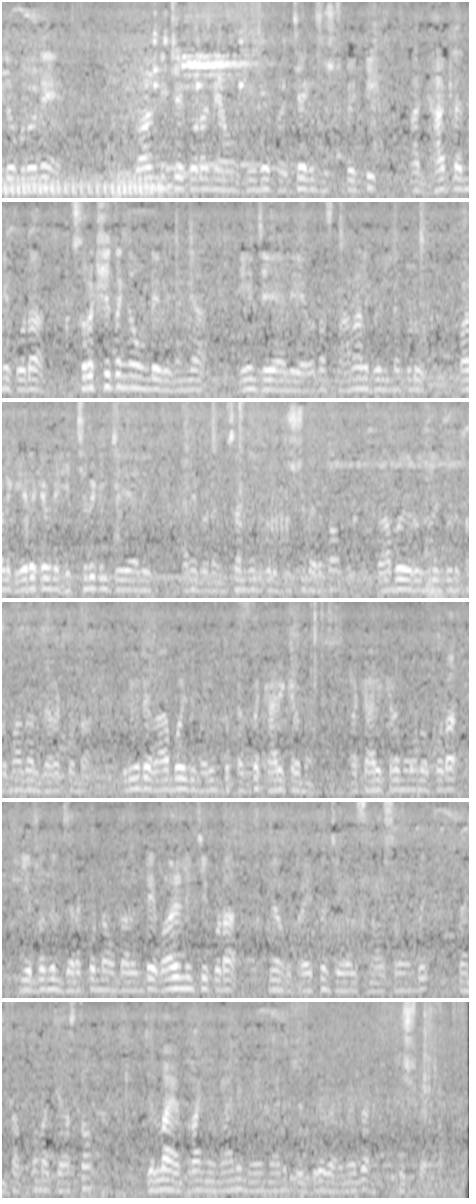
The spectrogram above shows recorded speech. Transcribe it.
ఈ లోపలనే ఇవాళ నుంచే కూడా మేము దీని ప్రత్యేక దృష్టి పెట్టి ఆ ఘాట్లన్నీ కూడా సురక్షితంగా ఉండే విధంగా ఏం చేయాలి ఎవరైనా స్నానాలకు వెళ్ళినప్పుడు వాళ్ళకి ఏ రకమైన హెచ్చరికలు చేయాలి అనేటువంటి అంశాల మీద కూడా దృష్టి పెడతాం. రాబోయే రోజుల్లో ఇటువంటి ప్రమాదాలు జరగకుండా ఎందుకంటే రాబోయేది మరింత పెద్ద కార్యక్రమం. ఆ కార్యక్రమంలో కూడా ఈ ఇబ్బందులు జరగకుండా ఉండాలంటే వాళ్ళ నుంచి కూడా మేము ఒక ప్రయత్నం చేయాల్సిన అవసరం ఉంది. దాన్ని తప్పకుండా చేస్తాం. జిల్లా యంత్రాంగం కానీ మేము కానీ పూర్తిగా దాని మీద దృష్టి పెడతాం.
